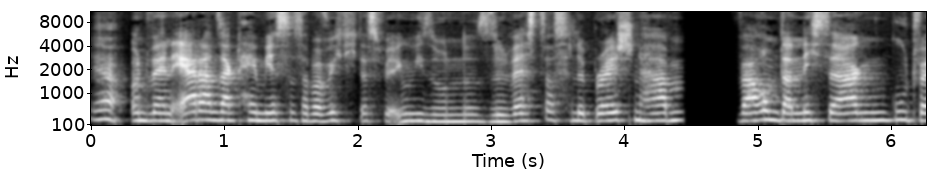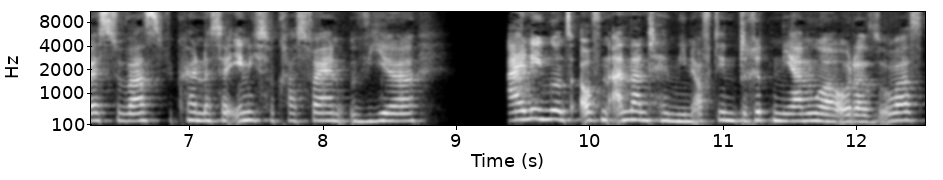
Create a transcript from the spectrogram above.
Ja. Und wenn er dann sagt, hey, mir ist es aber wichtig, dass wir irgendwie so eine Silvester-Celebration haben, warum dann nicht sagen, gut, weißt du was, wir können das ja eh nicht so krass feiern, wir einigen uns auf einen anderen Termin, auf den 3. Januar oder sowas.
